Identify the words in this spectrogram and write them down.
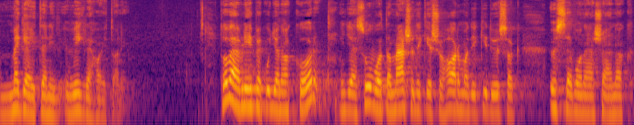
megejteni, végrehajtani. Tovább lépek ugyanakkor, ugye szó volt a második és a harmadik időszak összevonásának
